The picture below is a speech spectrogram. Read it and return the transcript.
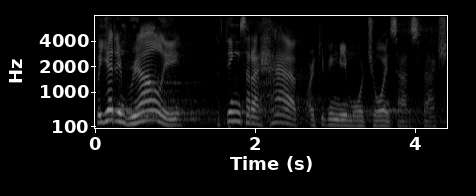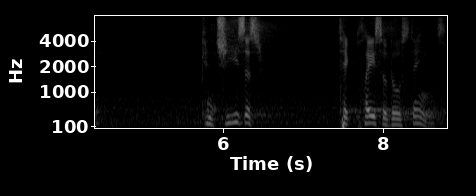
but yet in reality, the things that I have are giving me more joy and satisfaction. Can Jesus take place of those things.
